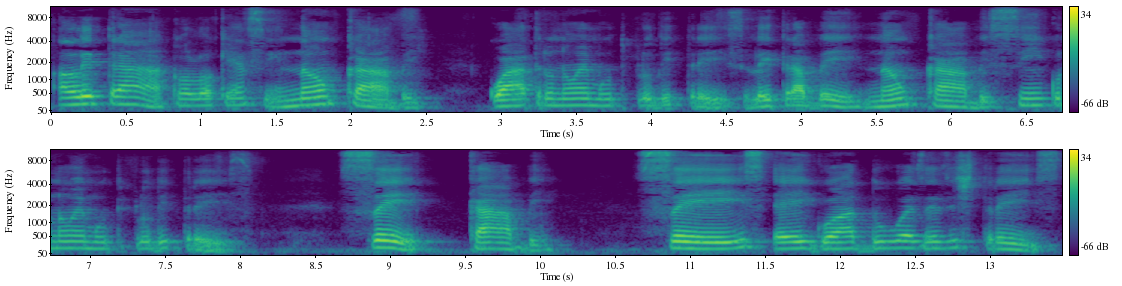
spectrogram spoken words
a letra A, coloquem assim: não cabe. 4 não é múltiplo de 3. Letra B, não cabe. 5 não é múltiplo de 3. C, cabe. 6 é igual a 2 vezes 3.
